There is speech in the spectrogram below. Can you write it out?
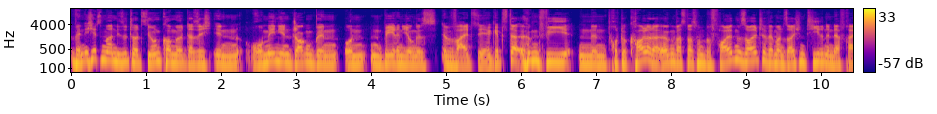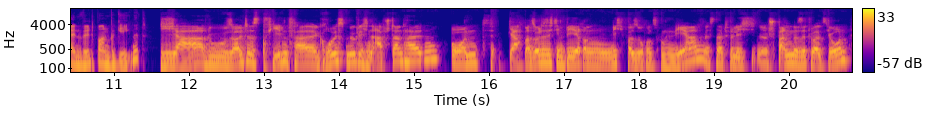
Wenn ich jetzt mal in die Situation komme, dass ich in Rumänien joggen bin und ein Bärenjunges im Wald sehe, gibt es da irgendwie ein Protokoll oder irgendwas, was man befolgen sollte, wenn man solchen Tieren in der freien Wildbahn begegnet? Ja, du solltest auf jeden Fall größtmöglichen Abstand halten und ja, man sollte sich den Bären nicht versuchen zu nähern. Ist natürlich eine spannende Situation.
